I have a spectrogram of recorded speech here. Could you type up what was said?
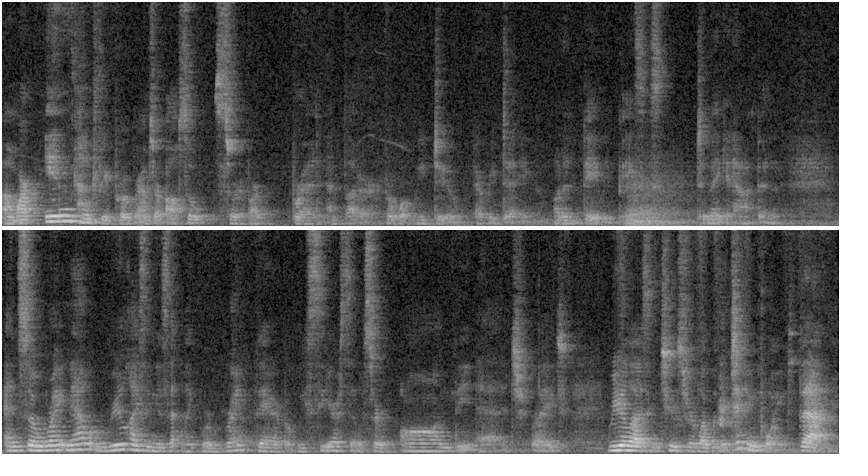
Um, our in-country programs are also sort of our bread and butter for what we do every day on a daily basis to make it happen. And so right now what we're realizing is that like we're right there, but we see ourselves sort of on the edge, right? Realizing too, sort of like with a tipping point, that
